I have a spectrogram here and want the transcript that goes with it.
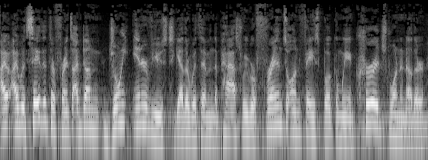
I, I would say that they're friends. I've done joint interviews together with them in the past. We were friends on Facebook, and we encouraged one another.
